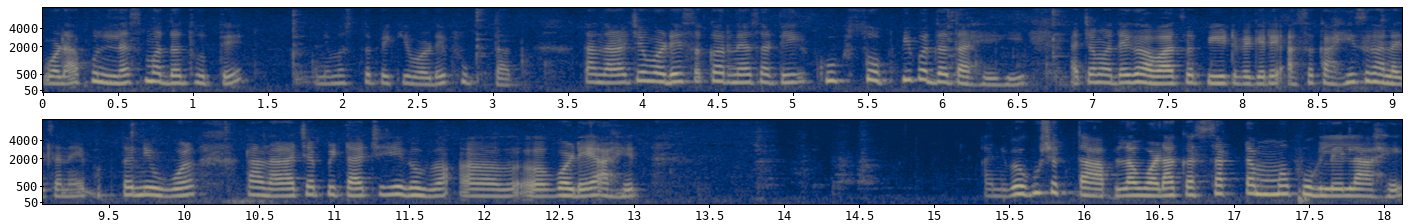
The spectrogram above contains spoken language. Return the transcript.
वडा फुलण्यास मदत होते आणि मस्तपैकी वडे फुगतात. तांदळाचे वडे करण्यासाठी खूप सोपी पद्धत आहे ही. याच्यामध्ये गव्हाचं पीठ वगैरे असं काहीच घालायचं नाही. फक्त निव्वळ तांदळाच्या पिठाचे हे गव्हा वडे आहेत. आणि बघू शकता आपला वडा कसा टम्म फुगलेला आहे.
